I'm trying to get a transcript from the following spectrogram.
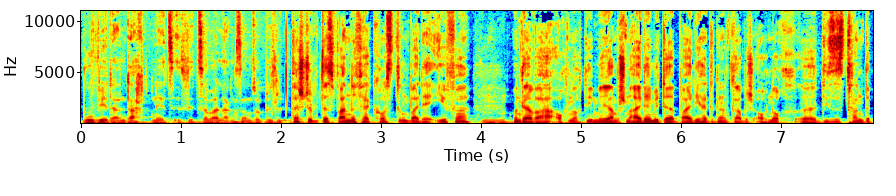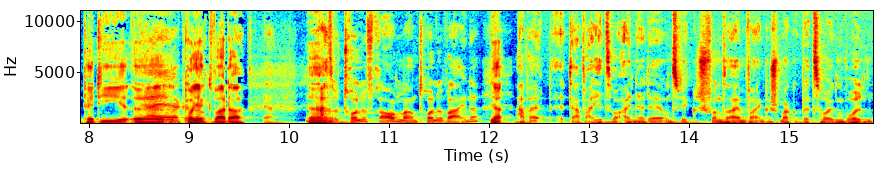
wo wir dann dachten, jetzt wird es aber langsam so ein bisschen. Das stimmt, das war eine Verkostung bei der Eva mhm. und da war auch noch die Miriam Schneider mit dabei, die hatte dann, glaube ich, auch noch äh, dieses Tante Patty äh, ja, ja, Projekt genau. war da. Ja. Also tolle Frauen machen tolle Weine, ja. aber äh, da war jetzt so einer, der uns wirklich von seinem Weingeschmack überzeugen wollte.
